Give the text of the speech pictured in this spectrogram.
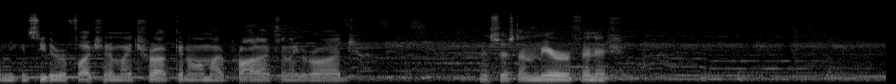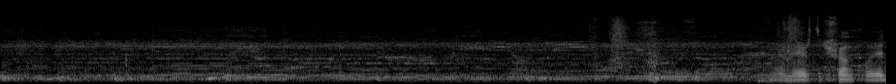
And you can see the reflection of my truck and all my products in the garage. It's just a mirror finish. And there's the trunk lid.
